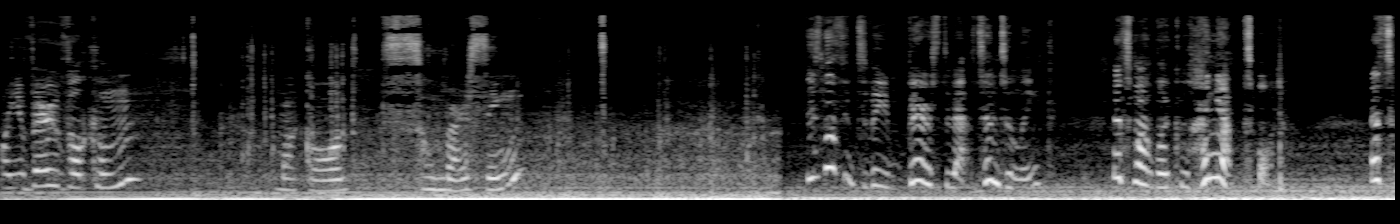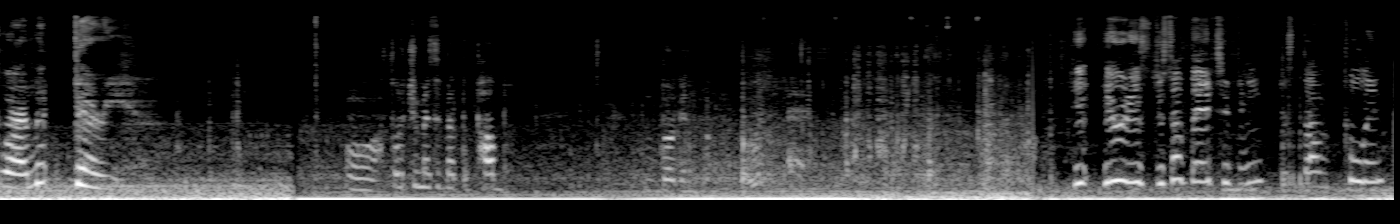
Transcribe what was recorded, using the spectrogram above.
Oh, you're very welcome. Oh my god, it's so embarrassing. There's nothing to be embarrassed about Centrelink. That's my local hangout spot. That's where I met Barry. Oh, I thought you meant about the pub. I'm bugging. Here, it is, just up there, Tiffany. Just um, pull in.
